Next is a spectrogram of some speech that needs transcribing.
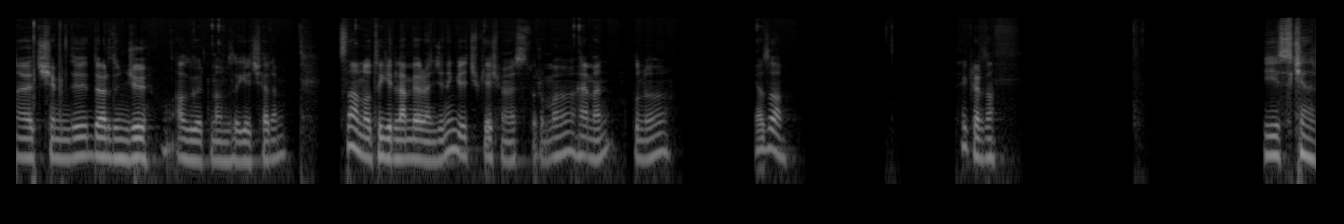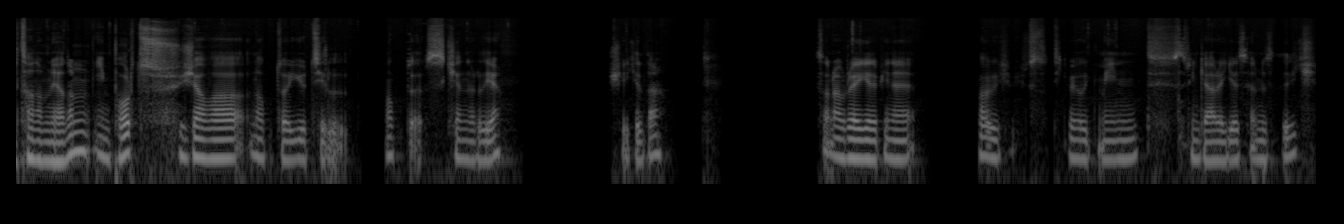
Evet şimdi dördüncü algoritmamıza geçelim. Sınav notu girilen bir öğrencinin geçip geçmemesi durumu. Hemen bunu yazalım. Tekrardan. Bir scanner tanımlayalım. Import java.util.scanner diye. Bu şekilde. Sonra buraya gelip yine public static void main string rgs'imiz dedik.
